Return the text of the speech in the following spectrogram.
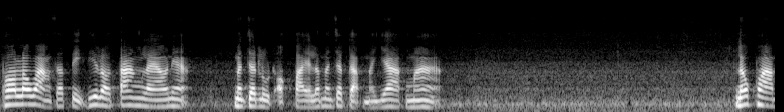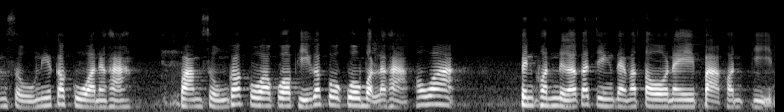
เพราะระหว่างสติที่เราตั้งแล้วเนี่ย มันจะหลุดออกไปแล้วมันจะกลับมายากมาก แล้วความสูงนี่ก็กลัวนะคะ ความสูงก็กลัวกลัวผีก็กลัวกลัวหมดแล้วค่ะ เพราะว่า เป็นคนเหนือก็จริงแต่มาโตในป่าคอนกรีต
